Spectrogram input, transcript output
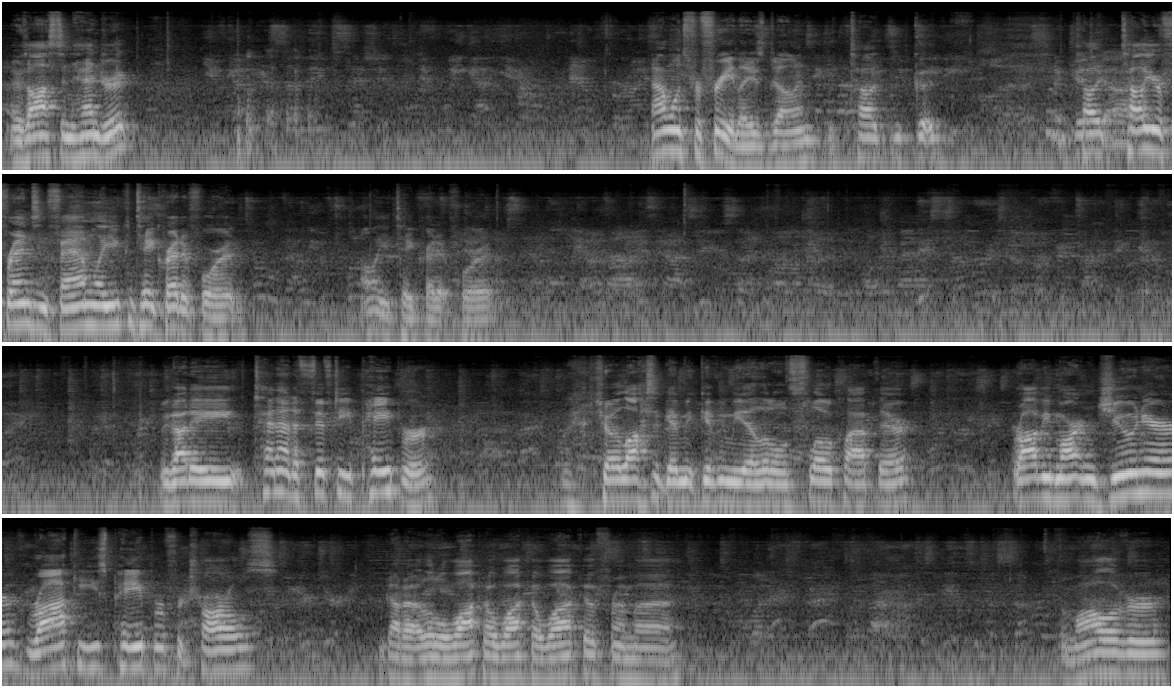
There's Austin Hendrick. That one's for free, ladies and gentlemen. Tell, good, tell, tell your friends and family. You can take credit for it. I'll let you take credit for it. We got a 10 out of 50 paper. Joe Lawson giving me, giving me a little slow clap there. Robbie Martin Jr., Rockies paper for Charles. Got a little waka waka waka from uh, from Oliver.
